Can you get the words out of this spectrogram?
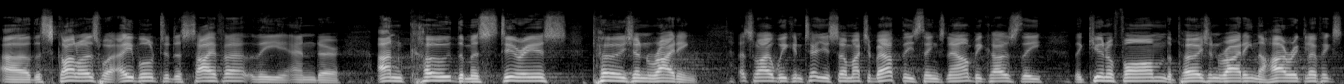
Uh, the scholars were able to decipher the and uh, uncode the mysterious Persian writing. That's why we can tell you so much about these things now because the, the cuneiform, the Persian writing, the hieroglyphics,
